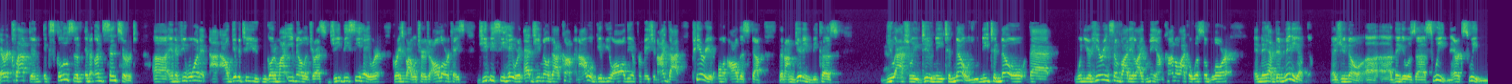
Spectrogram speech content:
Eric Clapton, exclusive and uncensored. Uh, and if you want it, I- will give it to you. You can go to my email address, GBC Hayward, Grace Bible Church, all lowercase, GBC Hayward at gmail.com. And I will give you all the information I got, period, on all this stuff that I'm getting because you actually do need to know. You need to know that when you're hearing somebody like me, I'm kind of like a whistleblower, and there have been many of them, as you know. Uh, I think it was uh, Sweeten, Eric Sweeten.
